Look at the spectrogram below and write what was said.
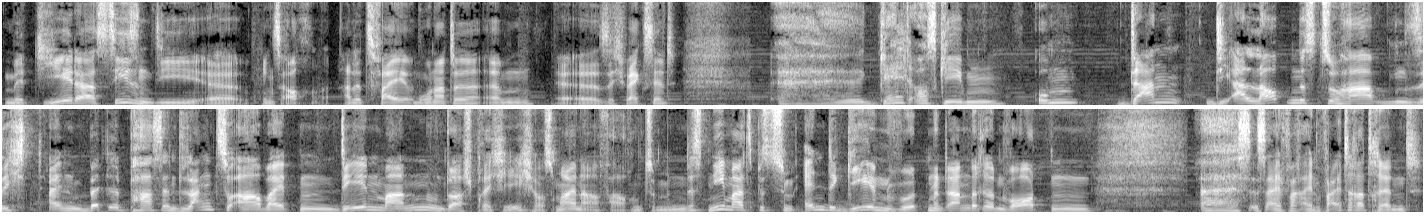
mit jeder Season, die äh, übrigens auch alle zwei Monate ähm, äh, äh, sich wechselt, äh, Geld ausgeben, um dann die Erlaubnis zu haben, sich einen Battle Pass entlang zu arbeiten, den man, und da spreche ich aus meiner Erfahrung zumindest, niemals bis zum Ende gehen wird. Mit anderen Worten, äh, es ist einfach ein weiterer Trend,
